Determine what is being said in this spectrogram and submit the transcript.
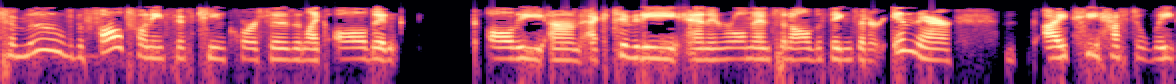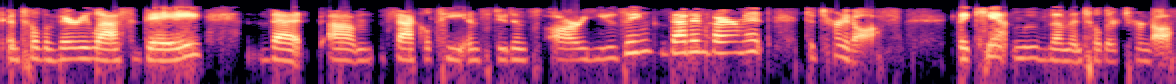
to move the fall 2015 courses and like all the all the um, activity and enrollments and all the things that are in there, IT has to wait until the very last day that um, faculty and students are using that environment to turn it off. They can't move them until they're turned off.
